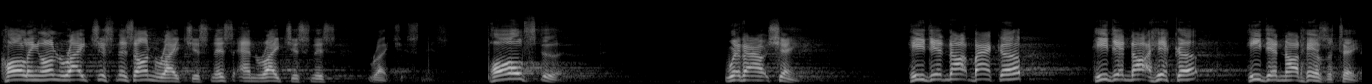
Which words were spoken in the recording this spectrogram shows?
calling unrighteousness, unrighteousness, and righteousness, righteousness. Paul stood without shame. He did not back up, he did not hiccup, he did not hesitate.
